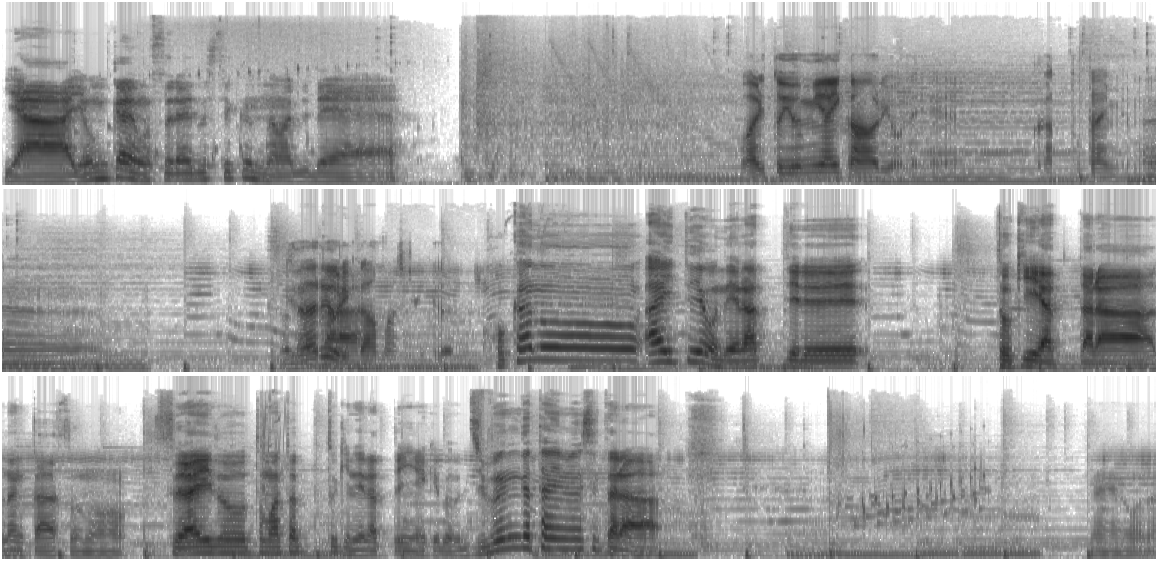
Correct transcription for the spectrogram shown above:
いやー4回もスライドしてくんなマジで。割と読み合い感あるよね。クワットタイムも。うーん。やるよりかはなんマシだけど他の相手を狙ってる時やったらなんかそのスライド止まった時狙っていいんやけど自分が対面してたらなんやろろうな。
